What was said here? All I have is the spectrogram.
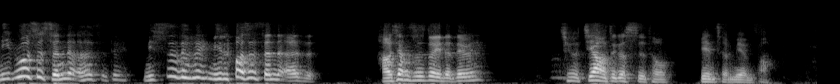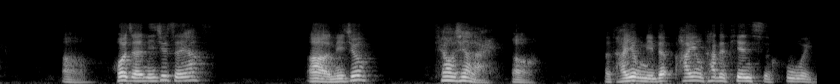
你若是神的儿子，对，你是对不对？你若是神的儿子，好像是对的，对不对？就叫这个石头变成面包啊，或者你就怎样？啊，你就跳下来啊！那他用你的，他用他的天使护卫。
